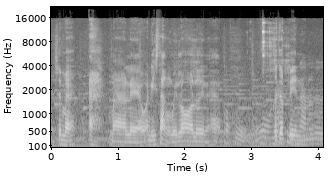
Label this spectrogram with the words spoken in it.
กใช่ไหมอะมาแล้ว อันนี้สั่งไว้รอเลยนะครับโอ้โหก็จะเป็นนั้นเลย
